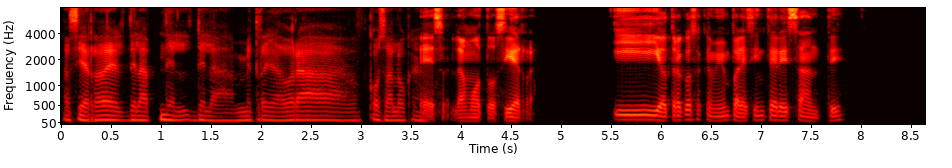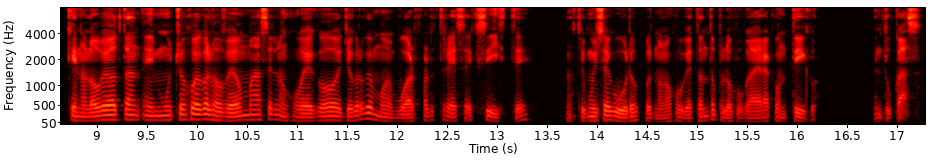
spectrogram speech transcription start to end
La sierra de, de la, de la ametralladora cosa loca. eso, la motosierra. Y otra cosa que a mí me parece interesante, que no lo veo tan en muchos juegos, los veo más en los juegos, yo creo que Modern Warfare 3 existe, no estoy muy seguro, pues no lo jugué tanto, pero lo jugaba era contigo, en tu casa.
